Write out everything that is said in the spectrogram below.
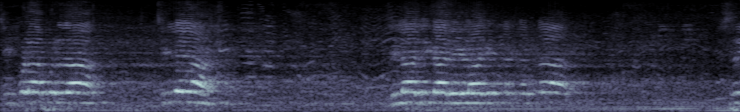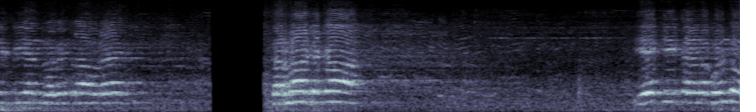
ಚಿಕ್ಕಬಳ್ಳಾಪುರದ ಜಿಲ್ಲೆಯ ಜಿಲ್ಲಾಧಿಕಾರಿಗಳಾಗಿರ್ತಕ್ಕಂಥ ಶ್ರೀ ಪಿ ಎನ್ ರವೀಂದ್ರ ಅವರೇ, ಕರ್ನಾಟಕ ಏಕೀಕರಣಗೊಂಡು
